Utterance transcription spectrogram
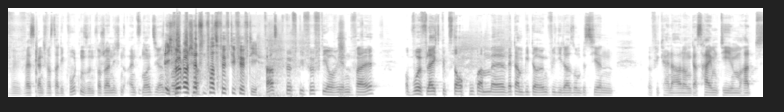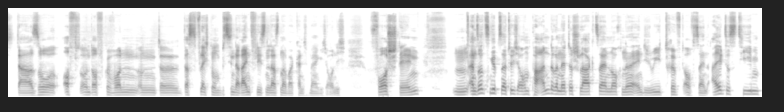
ich weiß gar nicht, was da die Quoten sind. Wahrscheinlich 1,90. Ich würde mal schätzen, fast 50-50. Fast 50-50 auf jeden Fall. Obwohl, vielleicht gibt es da auch Buch am äh, Wettanbieter irgendwie, die da so ein bisschen irgendwie, keine Ahnung, das Heimteam hat da so oft und oft gewonnen und äh, das vielleicht noch ein bisschen da reinfließen lassen, aber kann ich mir eigentlich auch nicht vorstellen. Mhm, ansonsten gibt es natürlich auch ein paar andere nette Schlagzeilen noch. Ne? Andy Reid trifft auf sein altes Team.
